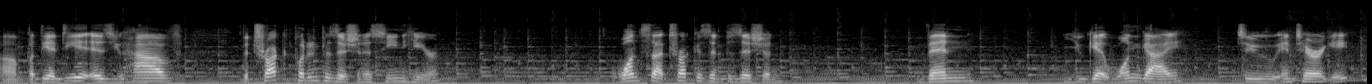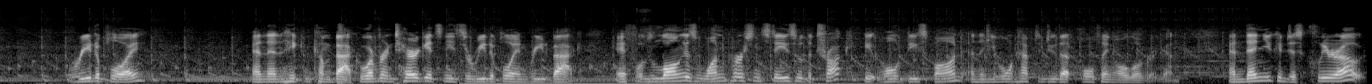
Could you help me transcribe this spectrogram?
Um, but the idea is you have the truck put in position is seen here. Once that truck is in position, then you get one guy to interrogate, redeploy, and then he can come back. Whoever interrogates needs to redeploy and read back. If as long as one person stays with the truck, it won't despawn, and then you won't have to do that whole thing all over again. And then you can just clear out,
